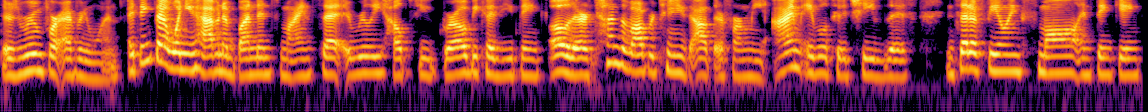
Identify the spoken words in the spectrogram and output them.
There's room for everyone. I think that when you have an abundance mindset, it really helps you grow because you think, oh, there are tons of opportunities out there for me. I'm able to achieve this instead of feeling small and thinking,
